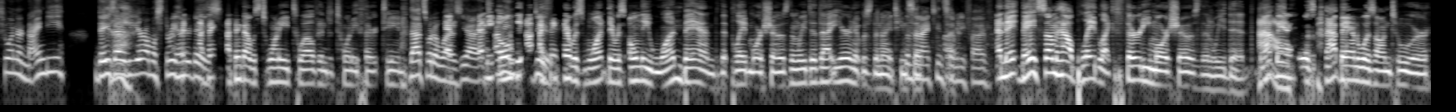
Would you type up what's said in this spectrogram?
290 days out of the year, almost 300 days. I think, I think, that was 2012 into 2013. That's what it was. And, yeah. And the I only, mean, I think there was one, there was only one band that played more shows than we did that year. And it was the 1975. The 1975. And they, they somehow played like 30 more shows than we did. That wow. band was, that band was on tour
